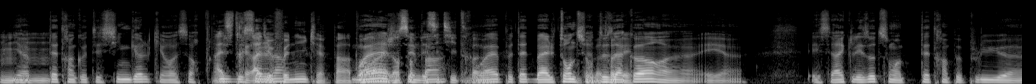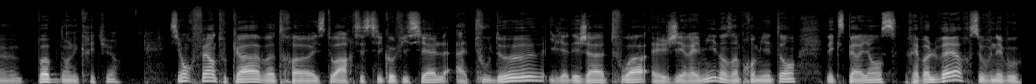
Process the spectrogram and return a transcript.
y a mm-hmm. peut-être un côté single qui ressort plus ah, de très radiophonique par rapport à l'ensemble des six titres. Ouais, peut-être. Bah, elle tourne sur deux accords euh, et euh, et c'est vrai que les autres sont peut-être un peu plus euh, pop dans l'écriture. Si on refait en tout cas votre histoire artistique officielle à tous deux, il y a déjà toi et Jérémy dans un premier temps l'expérience Revolver, souvenez-vous.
